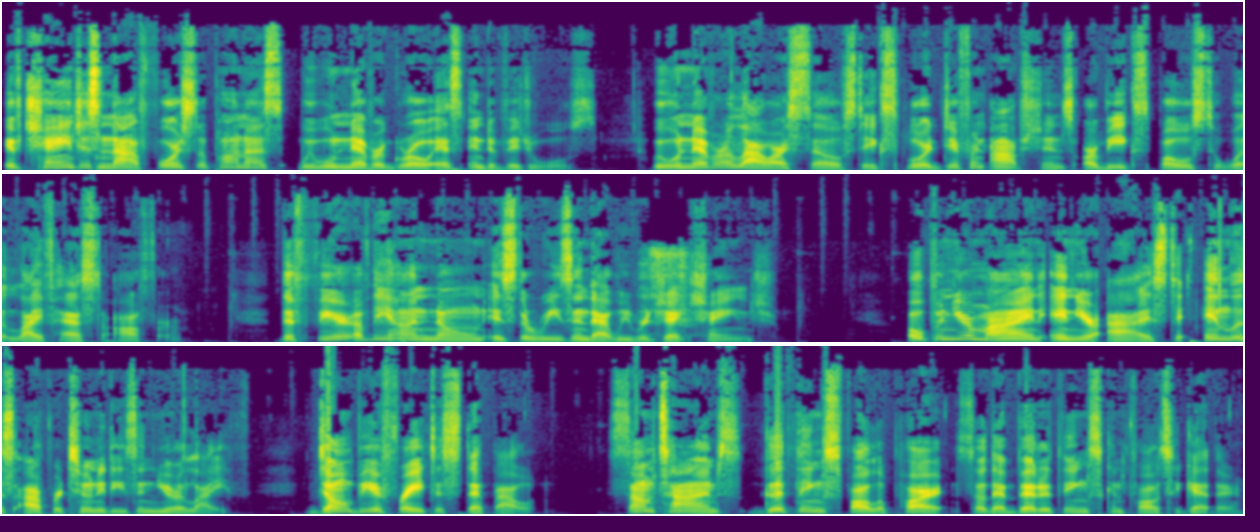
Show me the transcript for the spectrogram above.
If change is not forced upon us, we will never grow as individuals. We will never allow ourselves to explore different options or be exposed to what life has to offer. The fear of the unknown is the reason that we reject change. Open your mind and your eyes to endless opportunities in your life. Don't be afraid to step out. Sometimes good things fall apart so that better things can fall together.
